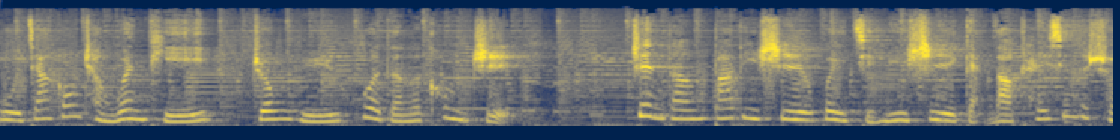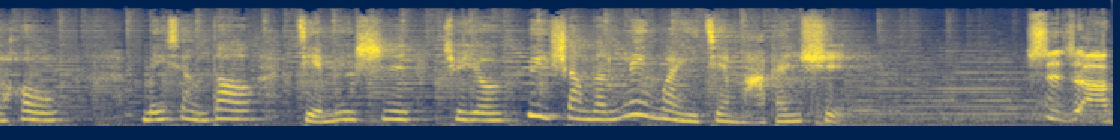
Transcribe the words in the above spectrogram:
物加工厂问题终于获得了控制。正当巴蒂市为姐妹市感到开心的时候，没想到姐妹市却又遇上了另外一件麻烦事。市长，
